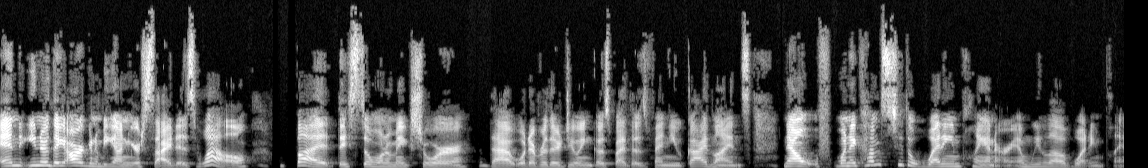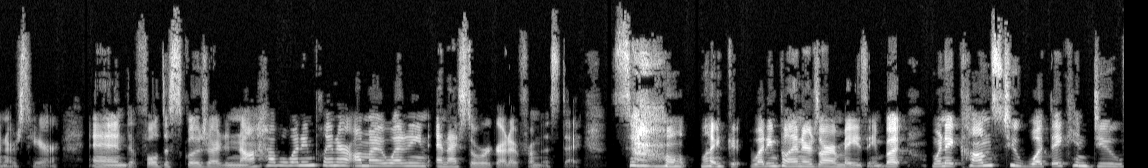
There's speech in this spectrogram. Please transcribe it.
And, you know, they are going to be on your side as well, but they still want to make sure that whatever they're doing goes by those venue guidelines. Now, when it comes to the wedding planner, and we love wedding planners here, and full disclosure, I did not have a wedding planner on my wedding, and I still regret it from this day. So, like, wedding planners are amazing. But when it comes to what they can do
